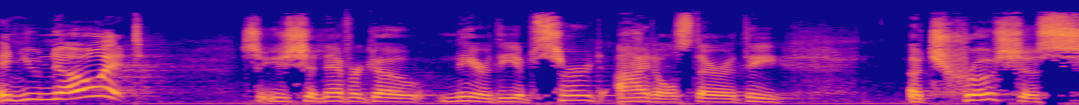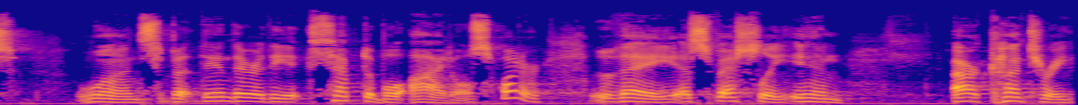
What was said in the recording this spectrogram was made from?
and you know it. So you should never go near the absurd idols. There are the atrocious ones, but then there are the acceptable idols. What are they, especially in our country?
